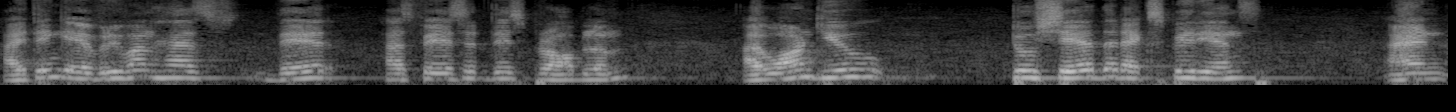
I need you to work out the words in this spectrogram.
I think everyone has there has faced this problem. I want you to share that experience and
